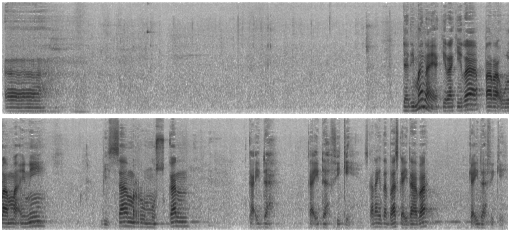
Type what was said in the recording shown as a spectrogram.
Uh, dari mana ya kira-kira para ulama ini bisa merumuskan kaidah kaidah fikih. Sekarang kita bahas kaidah apa? Kaidah fikih.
